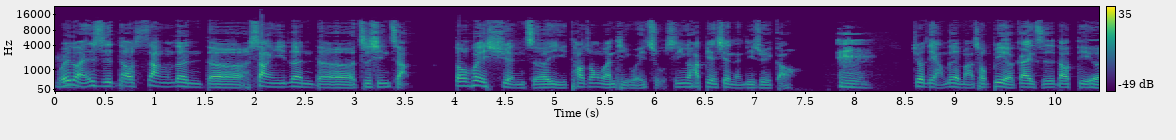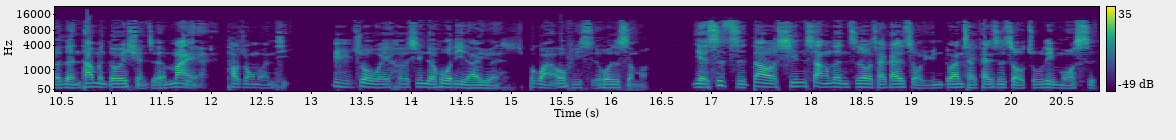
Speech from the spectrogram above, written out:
微软一直到上任的上一任的执行长都会选择以套装软体为主，是因为它变现能力最高。嗯，就两任嘛，从比尔盖茨到第二任，他们都会选择卖套装软体，嗯，作为核心的获利来源，不管 Office 或是什么，也是直到新上任之后才开始走云端，才开始走租赁模式。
